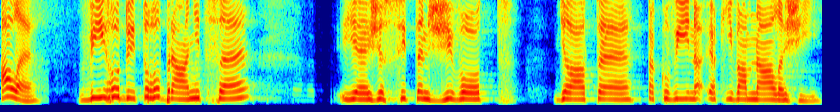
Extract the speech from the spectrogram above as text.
Ale výhody toho bránit se je, že si ten život děláte takový, jaký vám náleží.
